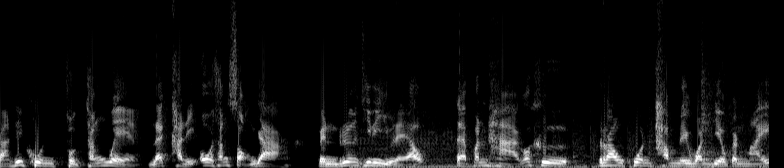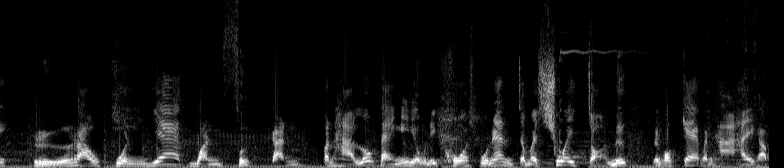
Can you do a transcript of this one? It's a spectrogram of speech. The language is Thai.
การที่คุณฝึกทั้งเวทและคาร์ดิโอทั้งสองอย่างเป็นเรื่องที่ดีอยู่แล้ว แต่ปัญหาก็คือ เราควรทำในวันเดียวกันไหม หรือเราควรแยกวันฝึกกัน ปัญหาโลกแตกนี้เดี๋ยววันนี้โค้ชปูแนนจะมาช่วยเจาะลึก แล้วก็แก้ปัญหาให้ครับ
